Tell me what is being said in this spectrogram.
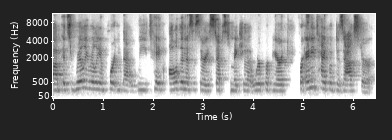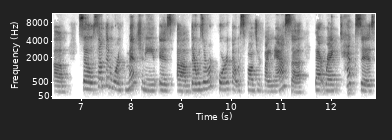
um, it's really, really important that we take all of the necessary steps to make sure that we're prepared for any type of disaster. Um, so, something worth mentioning is um, there was a report that was sponsored by NASA that ranked Texas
